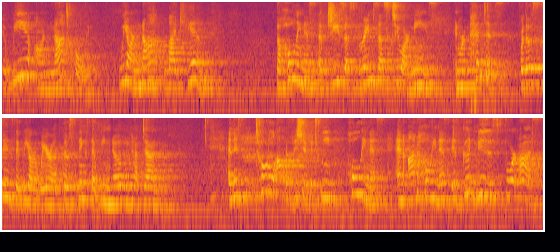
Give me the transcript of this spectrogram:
that we are not holy. We are not like him. The holiness of Jesus brings us to our knees in repentance for those sins that we are aware of, those things that we know we have done. And this total opposition between holiness and unholiness is good news for us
